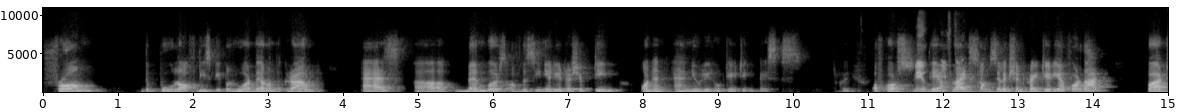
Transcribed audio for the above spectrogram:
from the pool of these people who are there on the ground as uh, members of the senior leadership team on an annually rotating basis. Okay. Of course, Neil, they applied some selection criteria for that, but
